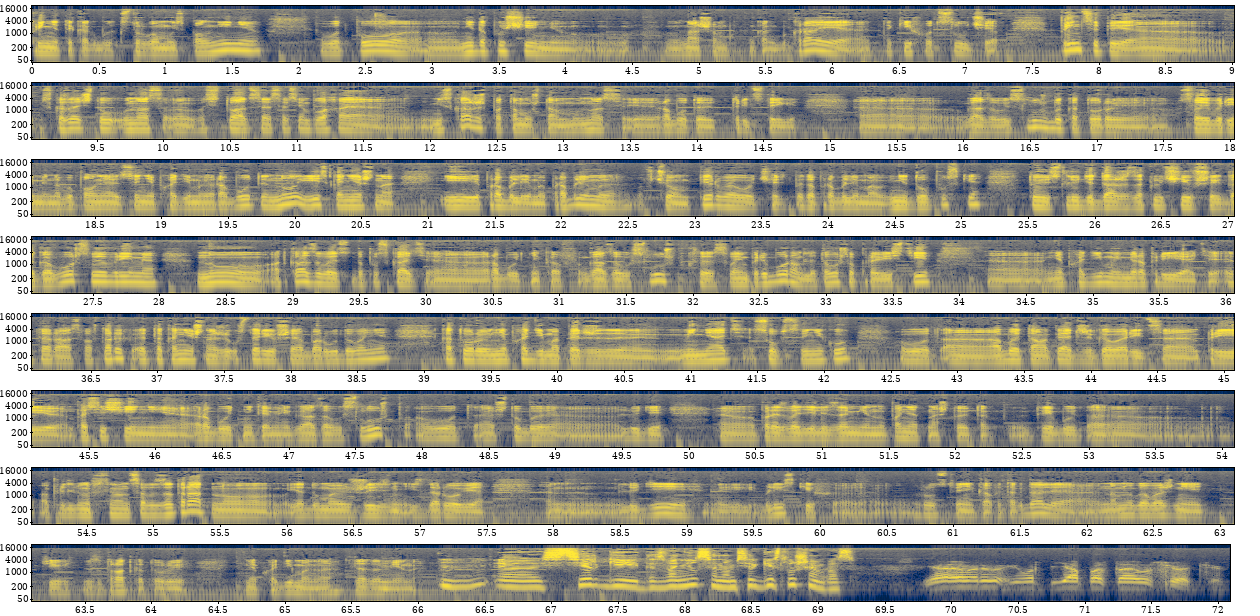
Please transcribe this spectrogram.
приняты как бы к строгому исполнению вот, по недопущению в нашем как бы, крае таких вот случаев. В принципе, сказать, что у нас ситуация совсем плохая, не скажешь, потому что у нас работают 33 газовые службы, которые своевременно выполняют все необходимые работы, но есть конечно, и проблемы. Проблемы в чем? В первую очередь, это проблема в недопуске, то есть люди, даже заключившие договор в свое время, но отказываются допускать допускать работников газовых служб к своим приборам для того, чтобы провести необходимые мероприятия. Это раз. Во-вторых, это, конечно же, устаревшее оборудование, которое необходимо, опять же, менять собственнику. Вот. А об этом, опять же, говорится при посещении работниками газовых служб, вот, чтобы люди производили замену. Понятно, что это требует определенных финансовых затрат, но я думаю, жизнь и здоровье э, людей и близких, э, родственников и так далее намного важнее тех затрат, которые необходимы для замены. Угу. Сергей дозвонился нам. Сергей, слушаем вас. Я говорю, вот я поставил счетчик.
